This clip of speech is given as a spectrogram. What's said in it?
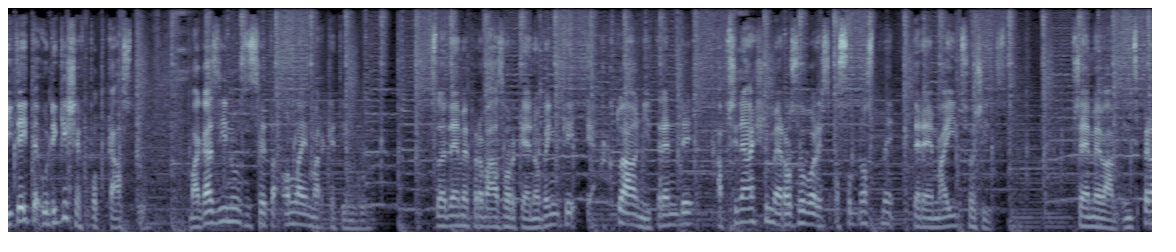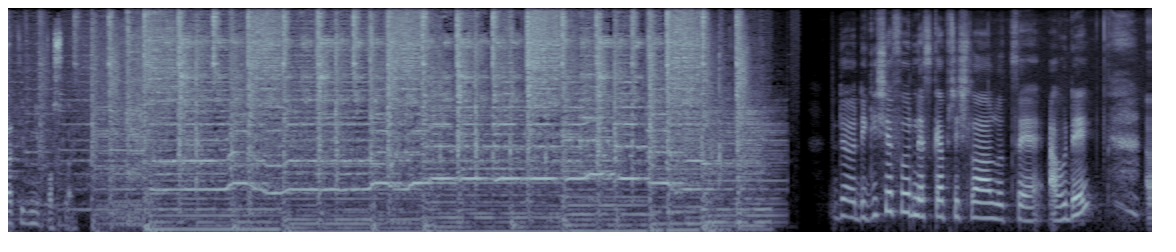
Vítejte u DigiShef podcastu, magazínu ze světa online marketingu. Sledujeme pro vás horké novinky i aktuální trendy a přinášíme rozhovory s osobnostmi, které mají co říct. Přejeme vám inspirativní poslech. Do DigiShefu dneska přišla Lucie Audi,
